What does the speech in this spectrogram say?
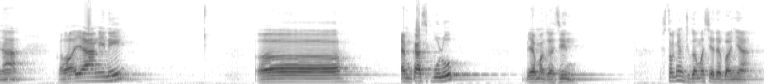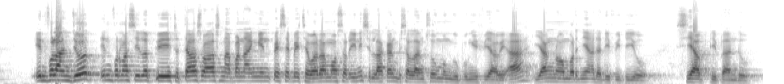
Nah, kalau yang ini eh, MK10 yang magazin. Stoknya juga masih ada banyak. Info lanjut, informasi lebih detail soal senapan angin PCP Jawara Moser ini silahkan bisa langsung menghubungi via WA yang nomornya ada di video. Siap dibantu.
